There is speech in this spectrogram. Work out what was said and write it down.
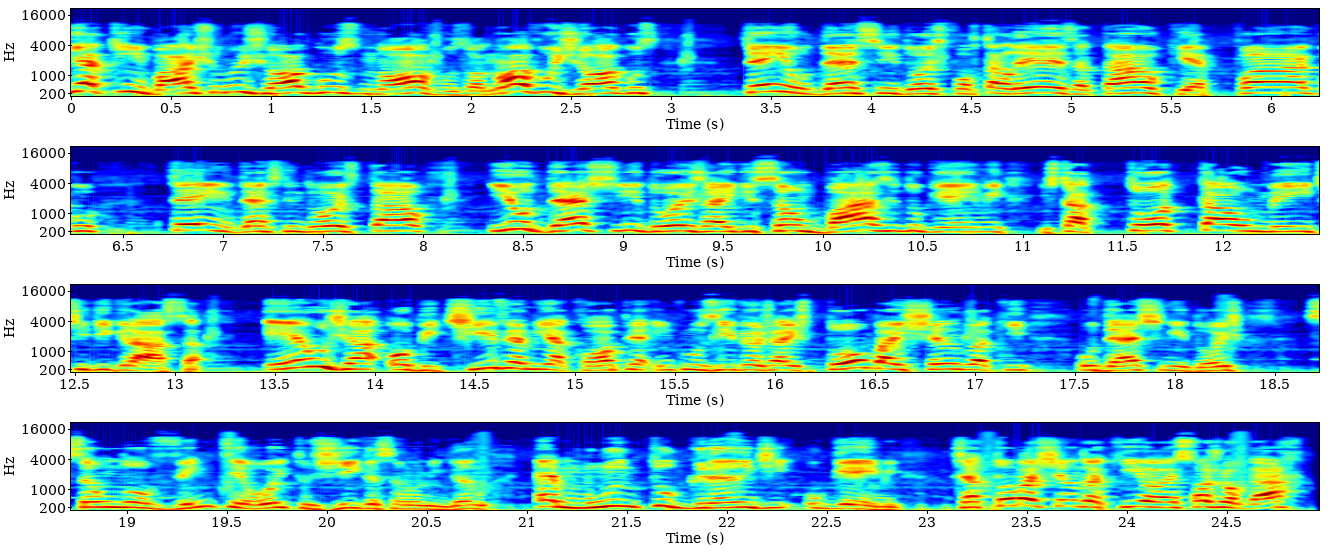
e aqui embaixo nos jogos novos, ó, novos jogos, tem o Destiny 2 Fortaleza, tal, que é pago, tem Destiny 2 tal, e o Destiny 2, a edição base do game, está totalmente de graça. Eu já obtive a minha cópia, inclusive eu já estou baixando aqui o Destiny 2, são 98 GB se eu não me engano, é muito grande o game. Já estou baixando aqui, ó, é só jogar,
